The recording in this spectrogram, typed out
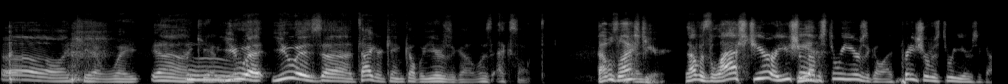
Oh, I can't wait. Yeah, I can't. You uh, you as uh Tiger King a couple years ago was excellent. that was last year That was last year. Are you sure Yeah. that was three years ago? I'm pretty sure it was three years ago.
